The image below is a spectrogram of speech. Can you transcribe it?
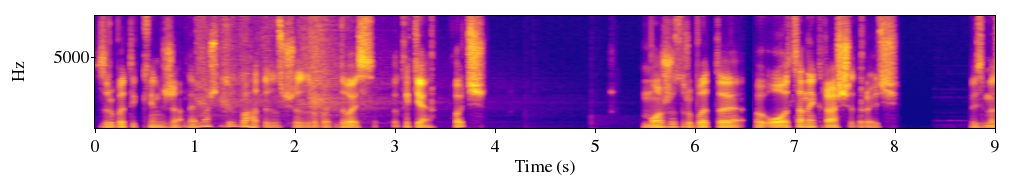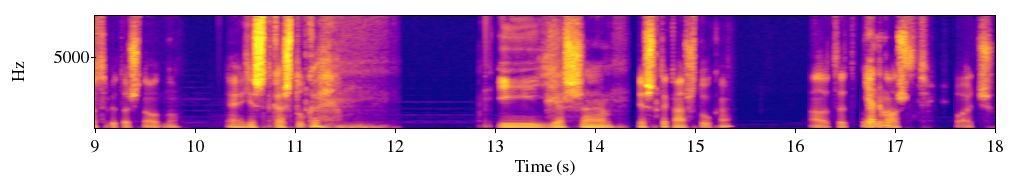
зробити кинжа. Я можу тобі багато що зробити. Дивись, отаке. Хочеш? Можу зробити. О, це найкраще, до речі. Візьми собі точно одну. Е, є ще така штука. І є ще. Є ще така штука. Але це 15. Я не можу. Бачу,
